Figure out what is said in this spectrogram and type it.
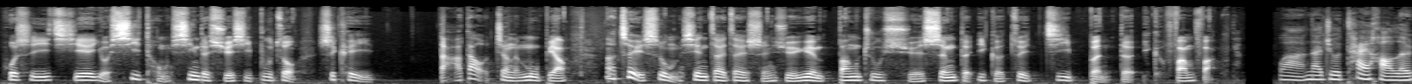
或是一些有系统性的学习步骤，是可以。达到这样的目标，那这也是我们现在在神学院帮助学生的一个最基本的一个方法。哇，那就太好了！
